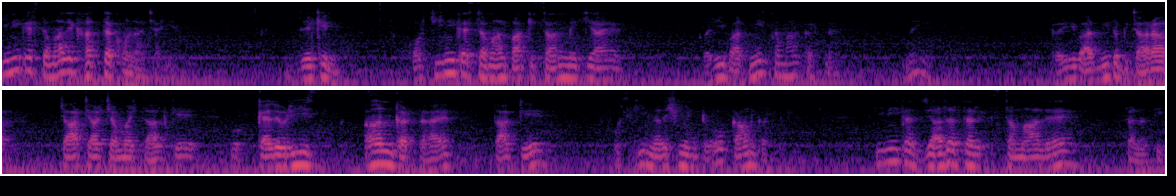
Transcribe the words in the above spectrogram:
चीनी का इस्तेमाल एक हद तक होना चाहिए। लेकिन और चीनी का इस्तेमाल पाकिस्तान में क्या है? गरीब आदमी इस्तेमाल करता है। नहीं। गरीब आदमी तो बेचारा चार चार चम्मच डाल के वो कैलोरीज अर्न करता है ताकि उसकी नरिशमेंट हो काम कर सके। चीनी का ज़्यादातर इस्तेमाल है सनती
